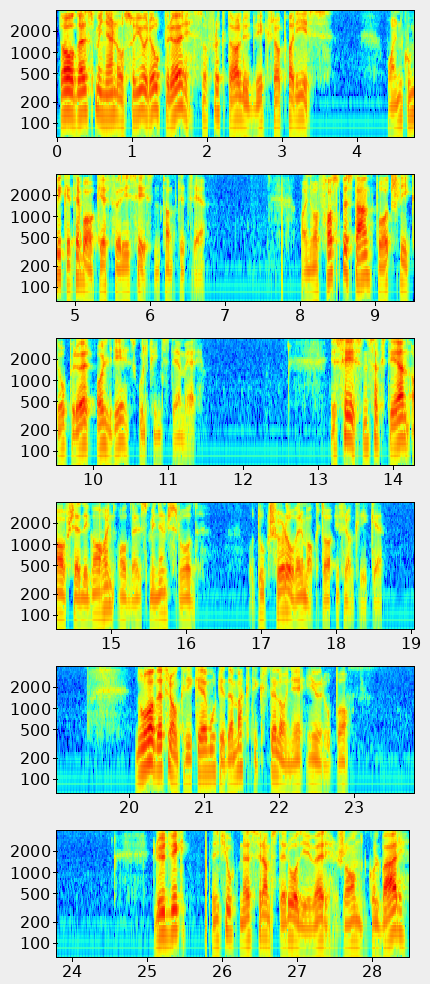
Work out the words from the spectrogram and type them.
Da adelsmennene også gjorde opprør, så flykta Ludvig fra Paris, og han kom ikke tilbake før i 1653. Han var fast bestemt på at slike opprør aldri skulle finne sted mer. I 1661 avskjediga han adelsmennenes råd, og tok sjøl over makta i Frankrike. Nå hadde Frankrike blitt det mektigste landet i Europa. Ludvig den 14. fremste rådgiver, Jean Colbert,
